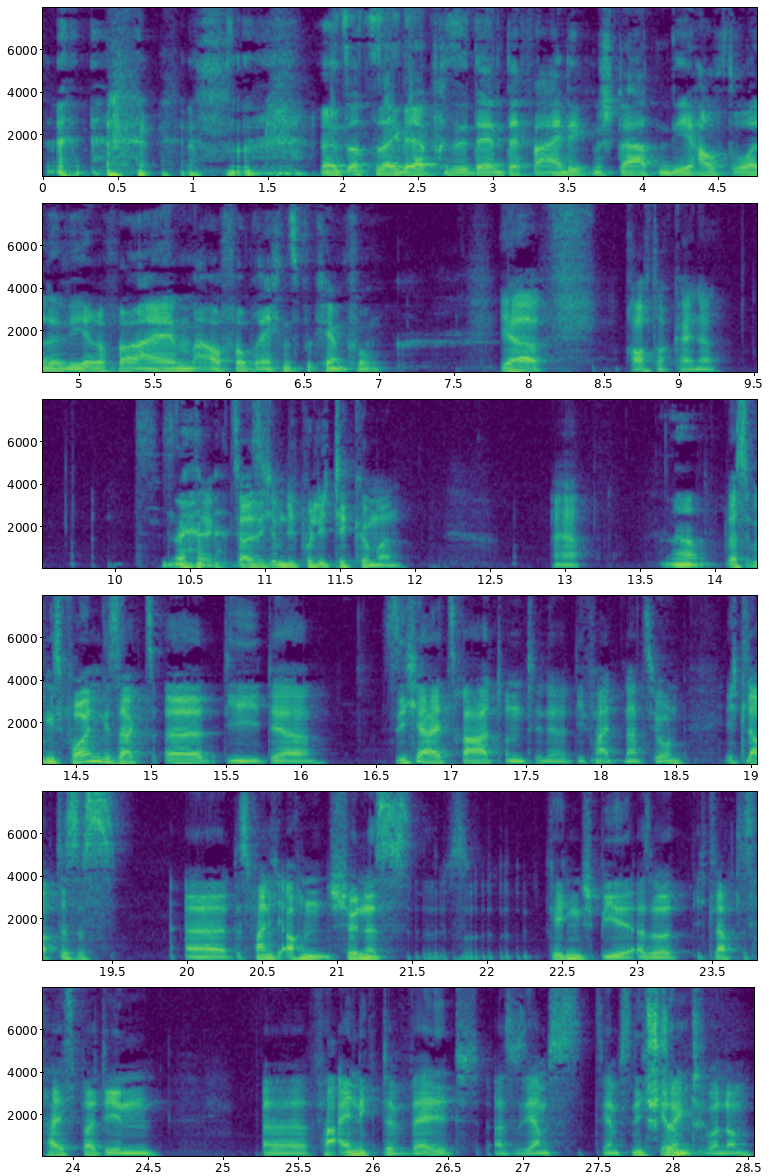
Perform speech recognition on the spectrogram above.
Als sozusagen der Präsident der Vereinigten Staaten die Hauptrolle wäre vor allem auf Verbrechensbekämpfung. Ja, braucht doch keiner. Der soll sich um die Politik kümmern. Ja. Ja. Du hast übrigens vorhin gesagt, äh, die, der Sicherheitsrat und die Vereinten Nationen. Ich glaube, das ist, äh, das fand ich auch ein schönes Gegenspiel. Also ich glaube, das heißt bei denen äh, Vereinigte Welt. Also sie haben es sie haben's nicht Stimmt. direkt übernommen.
